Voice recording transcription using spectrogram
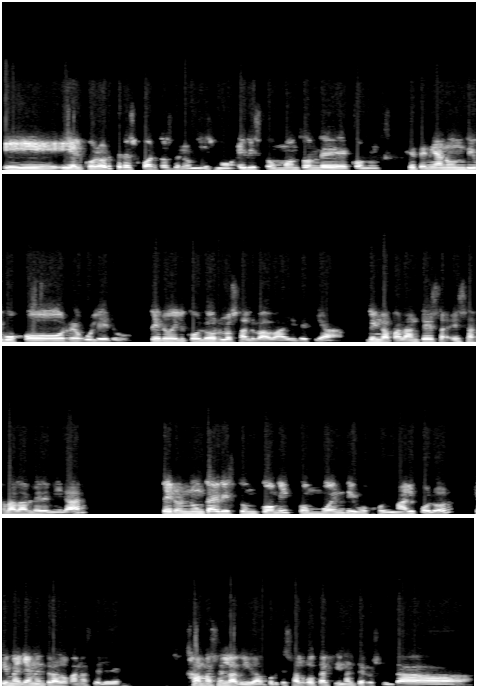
Y, y, el color, tres cuartos de lo mismo. He visto un montón de cómics que tenían un dibujo regulero, pero el color lo salvaba y decía, venga, para adelante, es agradable de mirar pero nunca he visto un cómic con buen dibujo y mal color que me hayan entrado ganas de leer. Jamás en la vida, porque es algo que al final te resulta,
